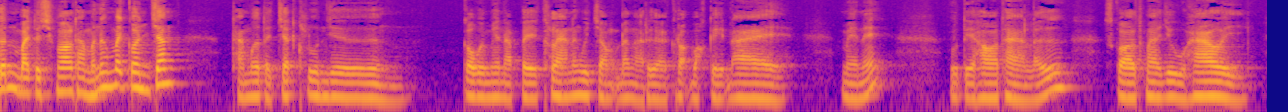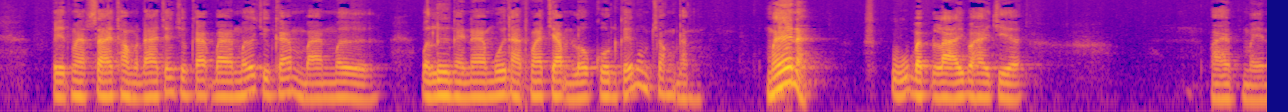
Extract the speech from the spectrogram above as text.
កិនមិនបាច់ទៅឆ្ងល់ថាមនុស្សមិនក៏អញ្ចឹងថាមើលតែចិត្តខ្លួនយើងក៏វាមានអាពេលខ្លះហ្នឹងវាចង់ដឹងអារឿងអាក្រក់របស់គេដែរមែនទេឧទាហរណ៍ថាឥឡូវស្គាល់អាត្មាយូរហើយពេលអាត្មាផ្សាយធម្មតាអញ្ចឹងជួនកាលបានមើលជួនកាលមិនបានមើលបើលឺថ្ងៃណាមួយថាអាត្មាចាប់លោកកូនគេមិនចង់ដឹងមែនណាអូបែប live ប្រហែលជាបែបមិន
